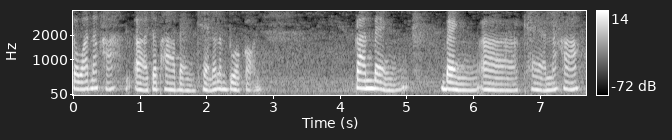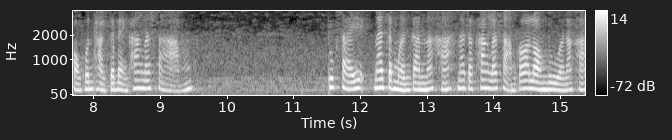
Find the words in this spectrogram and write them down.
จะวัดนะคะะจะพาแบ่งแขนและลำตัวก่อน การแบ่งแบ่งแขนนะคะ ของคนถักจะแบ่งข้างละ 3 ทุกไซส์น่าจะเหมือนกันนะคะ น่าจะข้างละ 3 ก็ลองดูนะคะ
